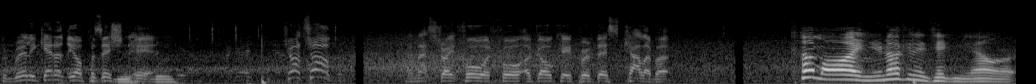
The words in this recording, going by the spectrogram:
Can really get at the opposition here. Eastwood. Shot on! And that's straightforward for a goalkeeper of this caliber. Come on, you're not gonna take me out.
